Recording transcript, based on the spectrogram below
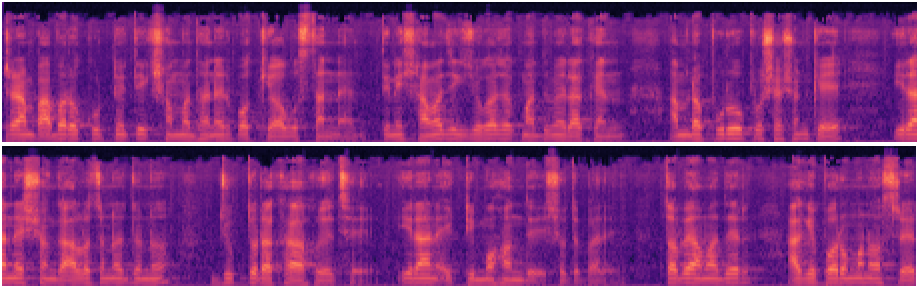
ট্রাম্প আবারও কূটনৈতিক সমাধানের পক্ষে অবস্থান নেন। তিনি সামাজিক যোগাযোগ মাধ্যমে রাখেন, আমরা পুরো প্রশাসনকে ইরানের সঙ্গে আলোচনার জন্য যুক্ত রাখা হয়েছে। ইরান একটি মহান দেশ হতে পারে। তবে আমাদের আগে পরমাণু অস্ত্রের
